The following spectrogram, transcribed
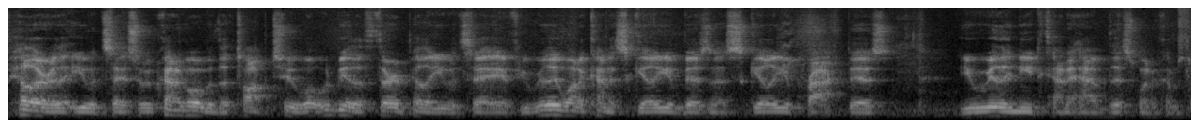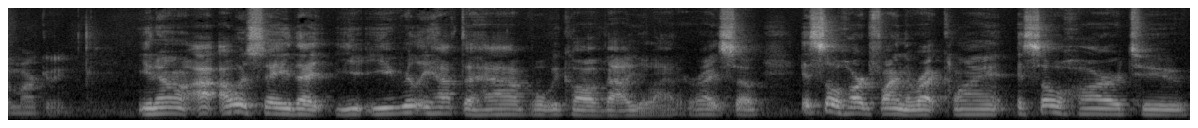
pillar that you would say? So we've kind of go over the top two. What would be the third pillar you would say if you really want to kind of scale your business, scale your practice? You really need to kind of have this when it comes to marketing. You know, I, I would say that you, you really have to have what we call a value ladder, right? So it's so hard to find the right client. It's so hard to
